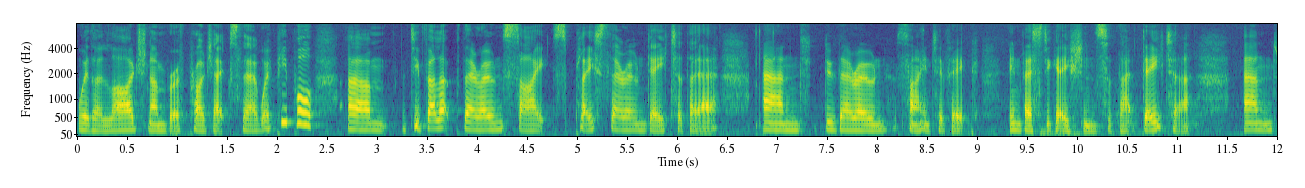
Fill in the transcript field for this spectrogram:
with a large number of projects there where people um, develop their own sites, place their own data there, and do their own scientific investigations of that data. And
